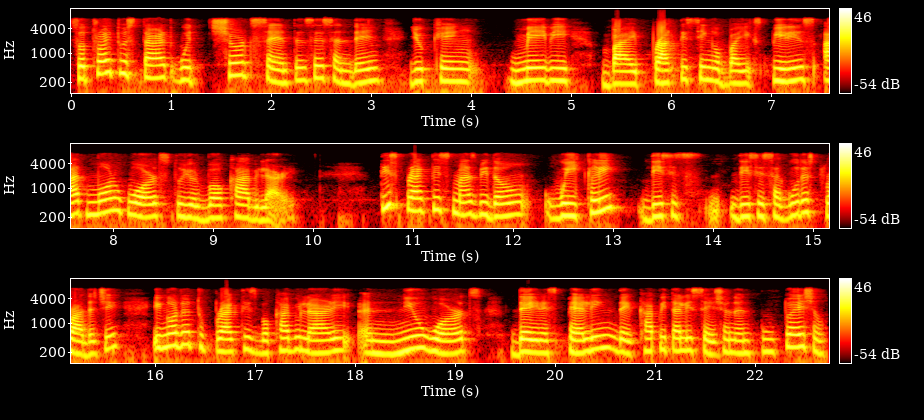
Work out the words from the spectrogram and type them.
So try to start with short sentences and then you can maybe by practicing or by experience add more words to your vocabulary. This practice must be done weekly. This is, this is a good strategy in order to practice vocabulary and new words, their spelling, their capitalization and punctuation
